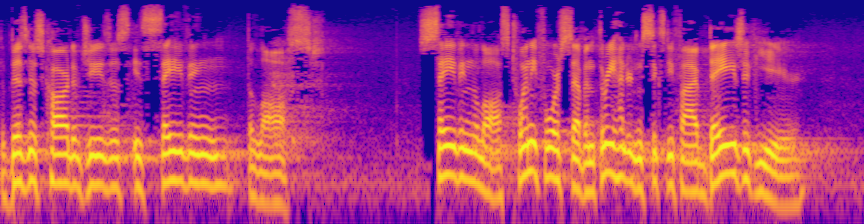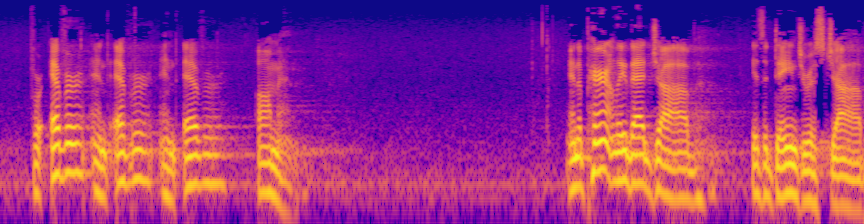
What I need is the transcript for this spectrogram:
The business card of Jesus is saving the lost. Saving the lost 24 7, 365 days of year, forever and ever and ever. Amen. And apparently, that job is a dangerous job.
